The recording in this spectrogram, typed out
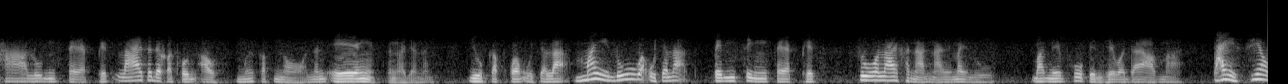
ทารุนแสบเผ็ดร้ายถ้าเด็กทนเอาเหมือนกับหนอนนั่นเองเป็นอะไรอย่างนั้น อยู่กับกองอุจจาระไม่รู้ว่าอุจจาระเป็นสิ่งแสบเผ็ดซัวร้ายขนาดไหนไม่รู้บัดนี้ผู้เป็นเทวดามา ไปเซี่ยว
